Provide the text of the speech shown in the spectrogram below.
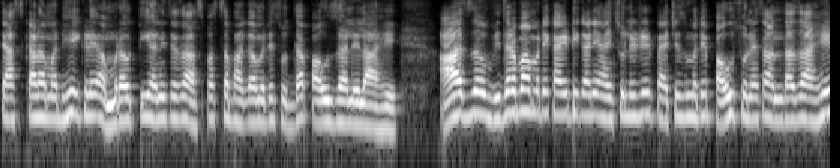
त्याच काळामध्ये इकडे अमरावती आणि त्याच्या आसपासच्या भागामध्ये सुद्धा पाऊस झालेला आहे. आज विदर्भामध्ये काही ठिकाणी आयसोलेटेड पॅचेसमध्ये पाऊस होण्याचा अंदाजा आहे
